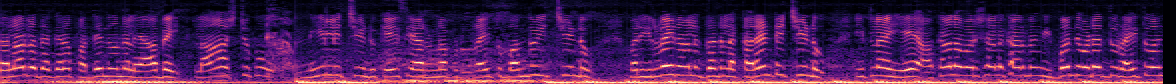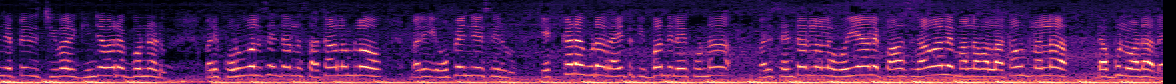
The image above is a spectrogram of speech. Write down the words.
దళారుల దగ్గర పద్దెనిమిది వందల యాభై లాస్ట్కు నీళ్ళు ఇచ్చిండు కేసీఆర్ ఉన్నప్పుడు రైతు బంధు ఇచ్చిండు. మరి ఇరవై నాలుగు గంటల కరెంట్ ఇచ్చిండు. ఇట్లా ఏ అకాల వర్షాల కారణంగా ఇబ్బంది పడద్దు రైతు అని చెప్పేసి చివరి గింజ వరకు కొన్నాడు. మరి కొనుగోలు సెంటర్లు సకాలంలో మరి ఓపెన్ చేసిరు ఎక్కడ కూడా రైతుకు ఇబ్బంది లేకుండా మరి సెంటర్లలో పోయాలి పాస్ కావాలి మళ్ళీ వాళ్ళ అకౌంట్లలో డబ్బులు పడాలి.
